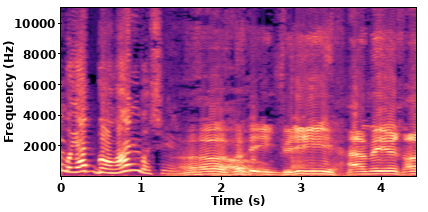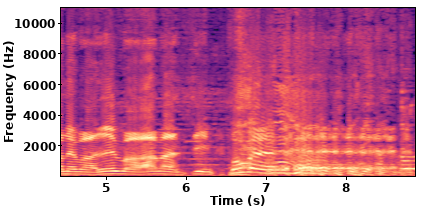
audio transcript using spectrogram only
هم باید با من باشه. اینجوری همه خانواده با هم هستین. خوبه؟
